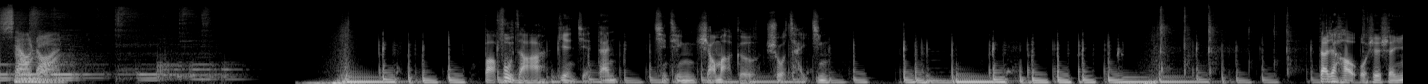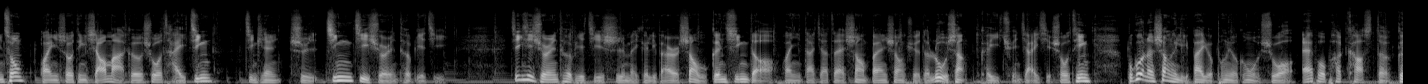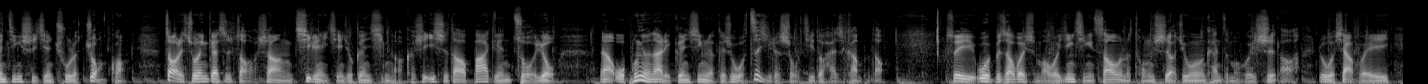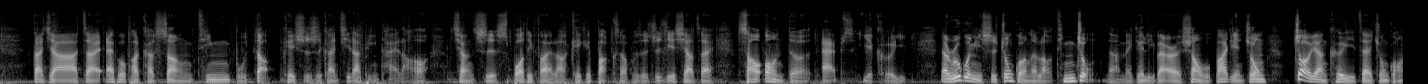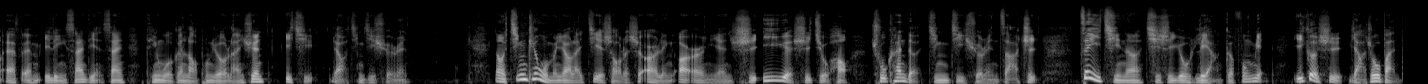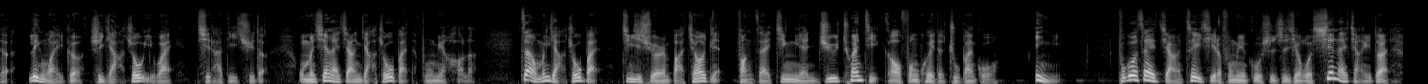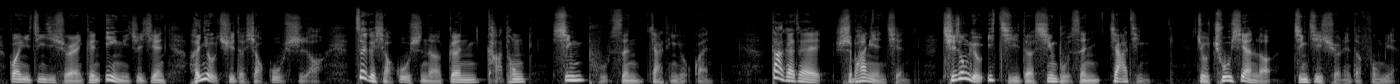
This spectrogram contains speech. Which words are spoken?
小暖。把复杂变简单，请听小马哥说财经。大家好，我是沈云聪，欢迎收听小马哥说财经。今天是经济学人特别集。经济学人特别集是每个礼拜二上午更新的，欢迎大家在上班上学的路上可以全家一起收听。不过呢，上个礼拜有朋友跟我说，Apple Podcast 的更新时间出了状况。照理说应该是早上七点以前就更新了，可是一直到八点左右，那我朋友那里更新了，可是我自己的手机都还是看不到。所以我也不知道为什么，我已经请稍问的同事啊，去问问看怎么回事了啊。如果下回。大家在 Apple Podcast 上听不到，可以试试看其他平台了哦，像是 Spotify 啦、KKBox 啊，或者直接下载 Sound On 的 Apps 也可以。那如果你是中广的老听众，那每个礼拜二上午八点钟，照样可以在中广 FM 一零三点三听我跟老朋友蓝轩一起聊经济学人。那么今天我们要来介绍的是二零二二年十一月十九号出刊的《经济学人》杂志。这一期呢，其实有两个封面，一个是亚洲版的，另外一个是亚洲以外其他地区的。我们先来讲亚洲版的封面好了。在我们亚洲版，《经济学人》把焦点放在今年 G20 高峰会的主办国印尼。不过，在讲这一期的封面故事之前，我先来讲一段关于《经济学人》跟印尼之间很有趣的小故事啊。这个小故事呢，跟卡通辛普森家庭有关。大概在十八年前，其中有一集的辛普森家庭。就出现了《经济学人》的封面。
